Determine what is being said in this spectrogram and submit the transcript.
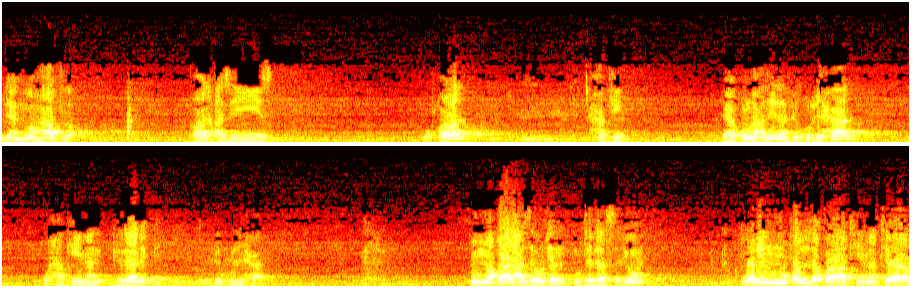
لأن الله أطلق. قال عزيز. وقال حكيم. فيكون عزيزا في كل حال وحكيما كذلك في كل حال. ثم قال عز وجل متدرس اليوم وللمطلقات متاع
